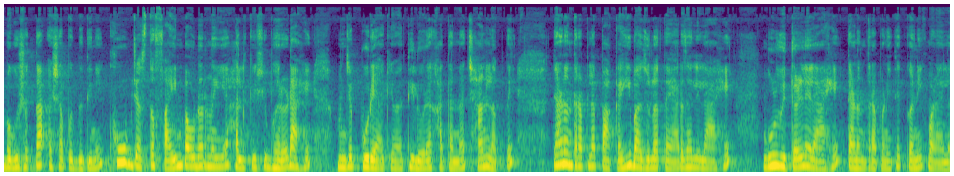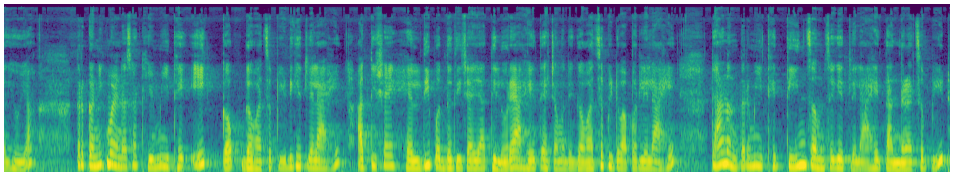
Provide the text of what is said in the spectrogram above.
बघू शकता अशा पद्धतीने खूप जास्त फाईन पावडर नाही आहे हलकीशी भरड आहे म्हणजे पुऱ्या किंवा तिलोऱ्या खाताना छान लागते. त्यानंतर आपला पाकही बाजूला तयार झालेला आहे. गूळ वितळलेला आहे. त्यानंतर आपण इथे कणिक मळायला घेऊया. तर कणिक मळण्यासाठी मी इथे एक कप गव्हाचं पीठ घेतलेलं आहे. अतिशय हेल्दी पद्धतीच्या या तिलोऱ्या आहेत. याच्यामध्ये गव्हाचं पीठ वापरलेलं आहे. त्यानंतर मी इथे तीन चमचे घेतलेलं आहे तांदळाचं पीठ.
